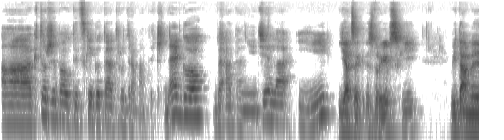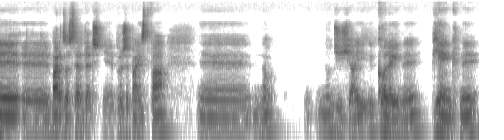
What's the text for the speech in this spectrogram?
Aktorzy Bałtyckiego Teatru Dramatycznego, Beata Niedziela i Jacek Zdrojewski. Witamy e, bardzo serdecznie. Proszę Państwa, e, no, no dzisiaj kolejny piękny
